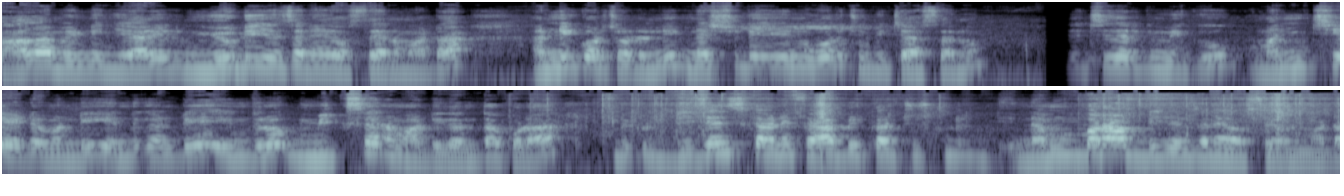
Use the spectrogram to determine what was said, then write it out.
బాగా మెయింటైన్ చేయాలి. న్యూ డిజైన్స్ అనేది వస్తాయి అనమాట అన్నీ కూడా చూడండి. నెక్స్ట్ డిజైన్ కూడా చూపించేస్తాను. వచ్చేసరికి మీకు మంచి ఐటమ్ అండి. ఎందుకంటే ఇందులో మిక్స్ అనమాట ఇదంతా కూడా. మీకు డిజైన్స్ కానీ ఫ్యాబ్రిక్ కానీ చూసుకుంటే నెంబర్ ఆఫ్ డిజైన్స్ అనేవి వస్తాయి అనమాట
